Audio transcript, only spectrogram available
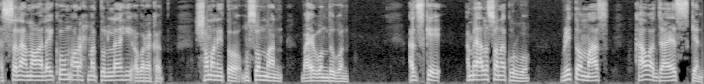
আসসালামু আলাইকুম আরহামতুল্লাহি আবরাকাত সম্মানিত মুসলমান ভাই বন্ধুগণ, আজকে আমি আলোচনা করব, মৃত মাছ খাওয়া জায়েজ কেন?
